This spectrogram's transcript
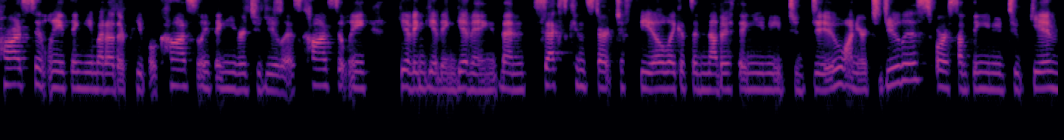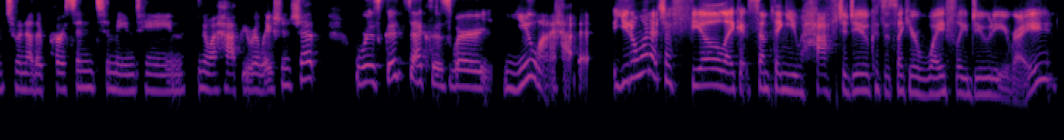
constantly thinking about other people, constantly thinking your to do list, constantly giving, giving, giving, then sex can start to feel like it's another thing you need to do on your to do list or something you need to give to another person to maintain, you know, a happy relationship. Whereas good sex is where you want to have it. You don't want it to feel like it's something you have to do because it's like your wifely duty, right?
